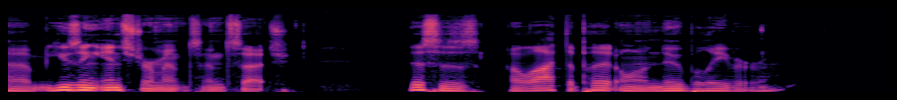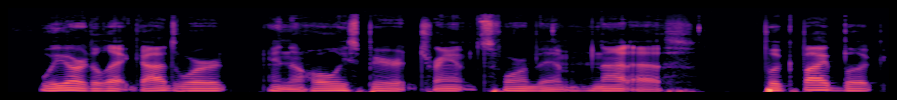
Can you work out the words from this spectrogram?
um, using instruments and such. This is a lot to put on a new believer. We are to let God's Word and the Holy Spirit transform them, not us. Book by book,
